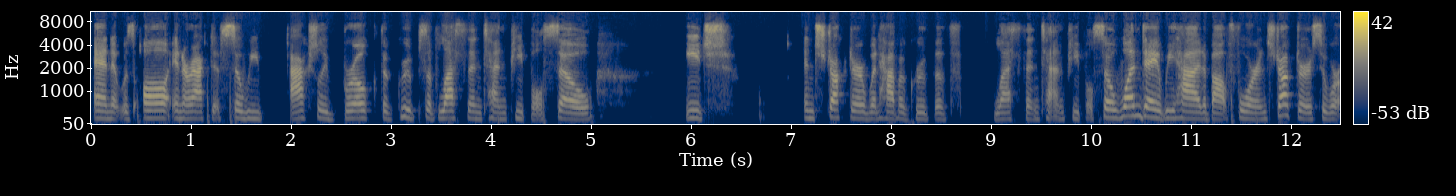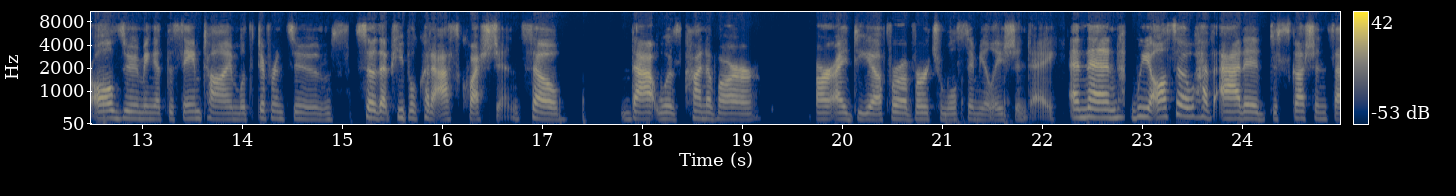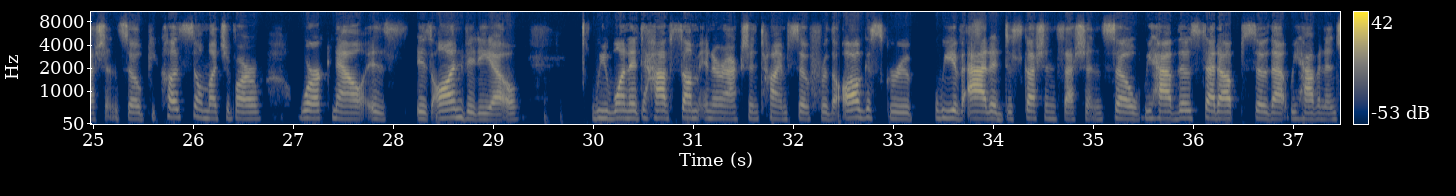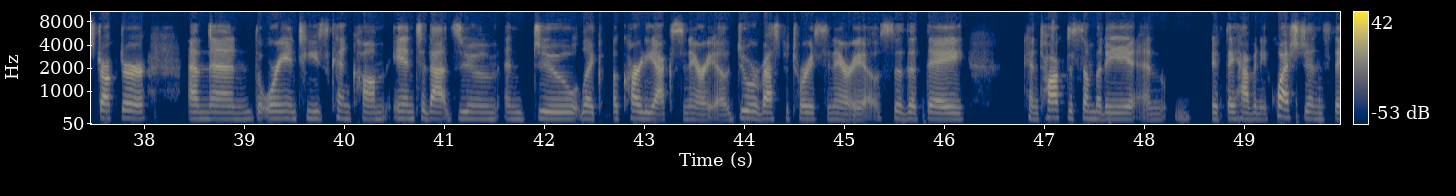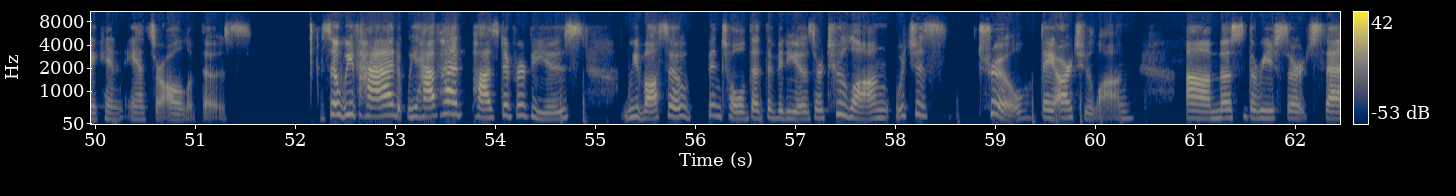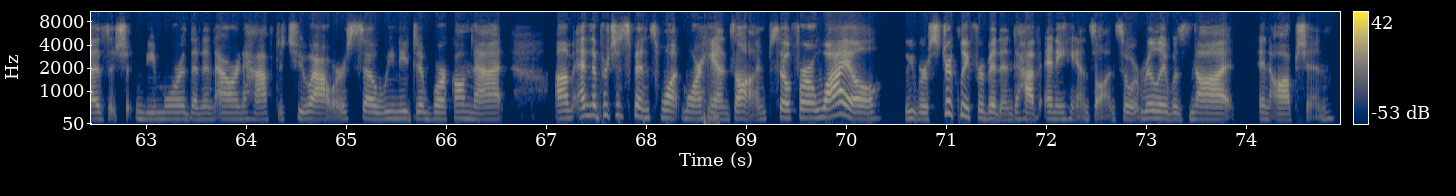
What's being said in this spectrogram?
and it was all interactive. So we actually broke the groups of less than 10 people. So each instructor would have a group of less than 10 people. So one day we had about four instructors who were all Zooming at the same time with different Zooms so that people could ask questions. So that was kind of our our idea for a virtual simulation day. And then we also have added discussion sessions. So because so much of our work now is is on video, we wanted to have some interaction time. So for the August group, we have added discussion sessions. So we have those set up so that we have an instructor and then the orientees can come into that Zoom and do like a cardiac scenario, do a respiratory scenario so that they can talk to somebody and if they have any questions, they can answer all of those. So we've had, we have had positive reviews. We've also been told that the videos are too long, which is true. They are too long. Um, most of the research says it shouldn't be more than an hour and a half to two hours. So we need to work on that. Um, and the participants want more hands-on. So for a while, we were strictly forbidden to have any hands-on. So it really was not an option.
